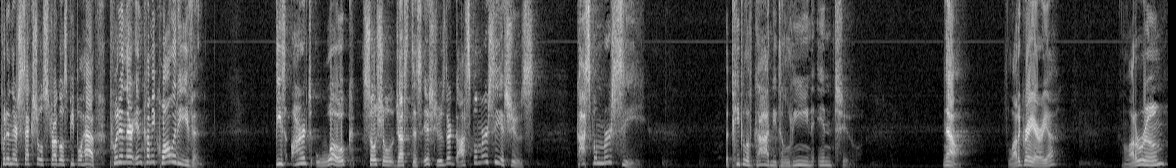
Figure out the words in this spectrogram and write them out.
Put in their sexual struggles people have. Put in their income equality, even. These aren't woke social justice issues, they're gospel mercy issues. Gospel mercy the people of God need to lean into. Now, a lot of gray area, a lot of room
